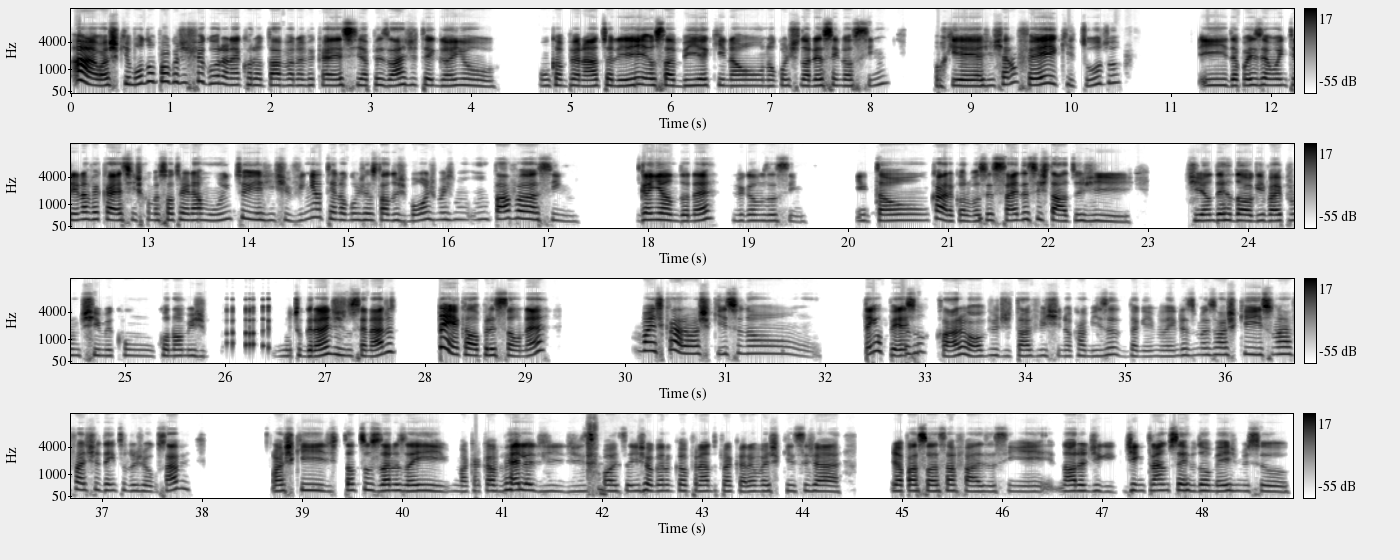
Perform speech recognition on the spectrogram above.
Ah, eu acho que muda um pouco de figura, né? Quando eu tava na VKS, apesar de ter ganho um campeonato ali, eu sabia que não, não continuaria sendo assim. Porque a gente era um fake e tudo. E depois eu entrei na VKS, a gente começou a treinar muito e a gente vinha tendo alguns resultados bons, mas não, não tava assim, ganhando, né? Digamos assim. Então, cara, quando você sai desse status de, de underdog e vai para um time com, com nomes ah, muito grandes no cenário, tem aquela pressão, né? Mas, cara, eu acho que isso não. Tem o peso, claro, óbvio, de estar tá vestindo a camisa da Game Landers, mas eu acho que isso não reflete dentro do jogo, sabe? Acho que de tantos anos aí, macaca velha de, de esportes aí, jogando campeonato pra caramba, acho que isso já, já passou essa fase, assim. na hora de, de entrar no servidor mesmo, isso.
